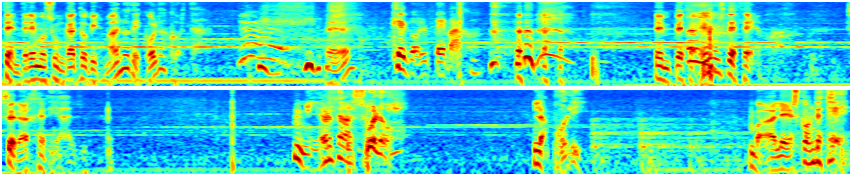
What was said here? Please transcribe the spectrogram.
Tendremos un gato birmano de cola corta. ¿Eh? Qué golpe bajo. Empezaremos de cero. Será genial. ¡Mierda al suelo! La poli. Vale, escóndete.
